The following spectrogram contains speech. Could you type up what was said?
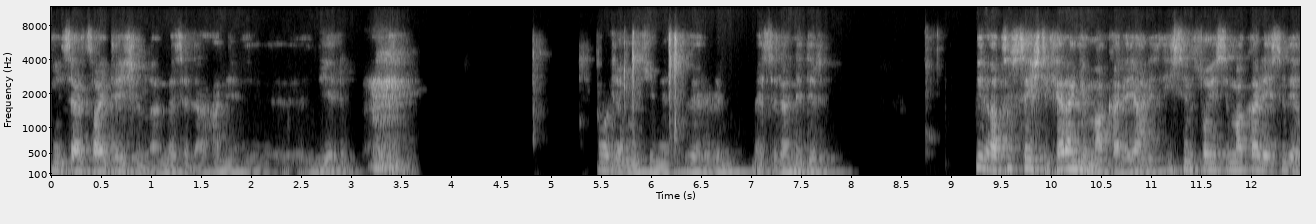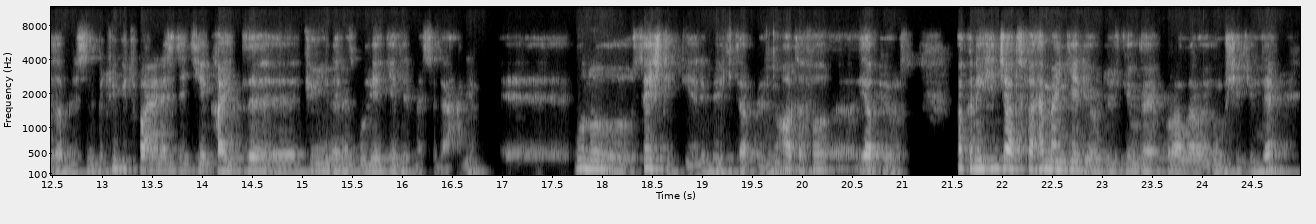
insert citation'dan mesela hani e, diyelim hocamınkini verelim. Mesela nedir? Bir atıf seçtik. Herhangi bir makale. Yani isim, soy isim, makale ismi de yazabilirsiniz. Bütün kütüphanenizdeki kayıtlı e, künyeleriniz buraya gelir mesela. Hani e, bunu seçtik diyelim. Bir kitap bölümü. Atıfı e, yapıyoruz. Bakın ikinci atıfa hemen geliyor. Düzgün ve kurallara uygun bir şekilde.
